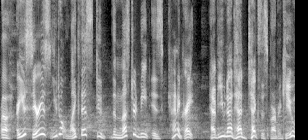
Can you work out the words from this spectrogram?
Uh, are you serious? You don't like this? Dude, the mustard meat is kind of great. Have you not had Texas barbecue?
